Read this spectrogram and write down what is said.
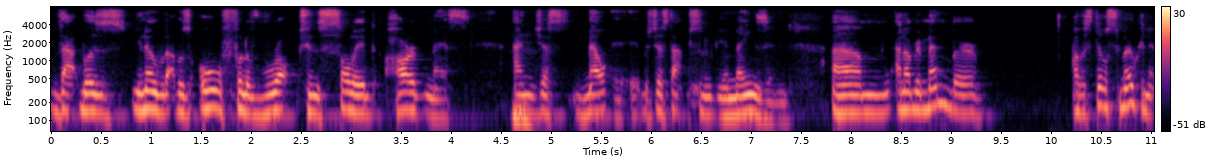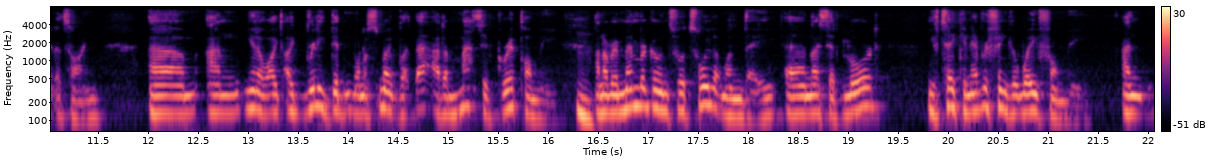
that was, you know, that was all full of rocks and solid hardness and mm. just melt it. It was just absolutely amazing. Um, and I remember I was still smoking at the time. Um, and you know, I, I, really didn't want to smoke, but that had a massive grip on me. Mm. And I remember going to a toilet one day, and I said, "Lord, you've taken everything away from me." And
